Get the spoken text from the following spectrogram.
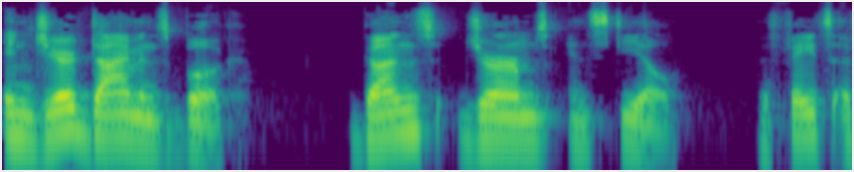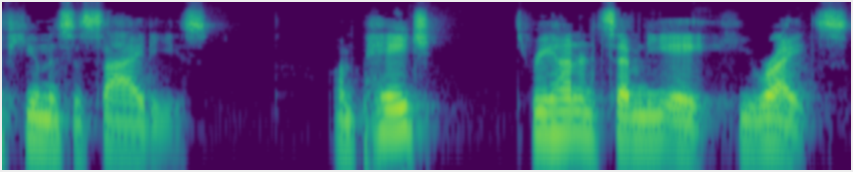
In Jared Diamond's book, Guns, Germs, and Steel the Fates of Human Societies. On page 378, he writes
